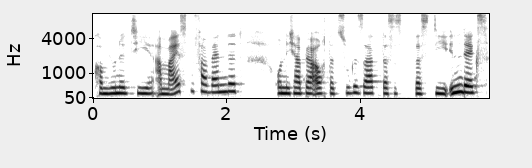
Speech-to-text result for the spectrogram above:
Community am meisten verwendet. Und ich habe ja auch dazu gesagt, dass, es, dass die Index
